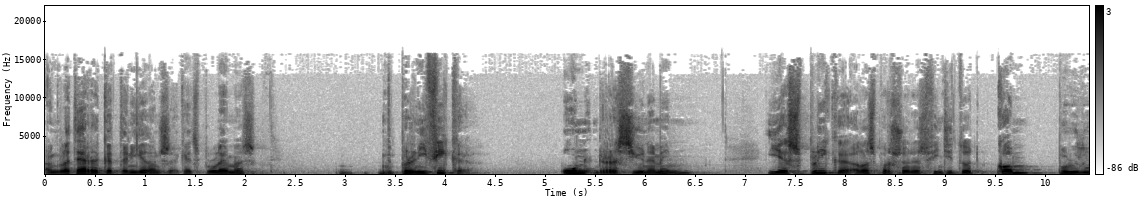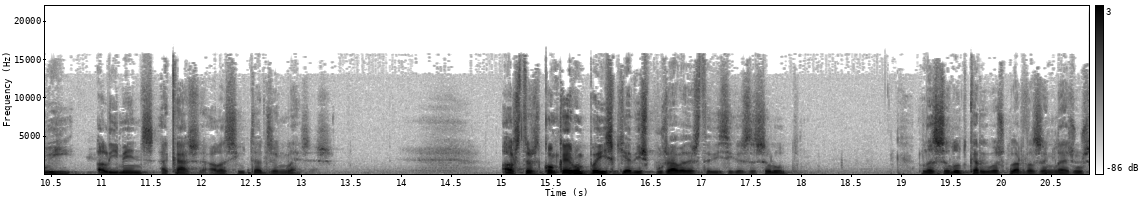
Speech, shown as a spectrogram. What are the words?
Anglaterra, que tenia doncs, aquests problemes, planifica un racionament i explica a les persones fins i tot com produir aliments a casa, a les ciutats angleses. Els, com que era un país que ja disposava d'estadístiques de salut, la salut cardiovascular dels anglesos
